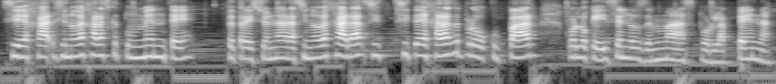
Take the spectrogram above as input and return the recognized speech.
si, dejar, si no dejaras que tu mente te traicionara, si no dejaras, si te dejaras de preocupar por lo que dicen los demás, por la pena,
